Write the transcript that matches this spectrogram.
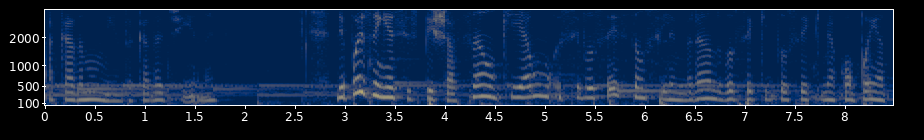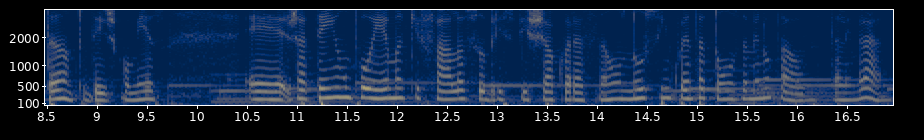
a cada momento, a cada dia, né? Depois vem essa espichação, que é um, se vocês estão se lembrando, você que você que me acompanha tanto desde o começo, é, já tem um poema que fala sobre espichar coração nos 50 tons da menopausa, tá lembrado?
